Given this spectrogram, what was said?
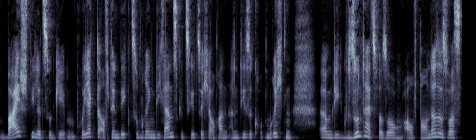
Beispiele zu geben, Projekte auf den Weg zu bringen, die ganz gezielt sich auch an, an diese Gruppen richten, ähm, die Gesundheitsversorgung aufbauen. Das ist was,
